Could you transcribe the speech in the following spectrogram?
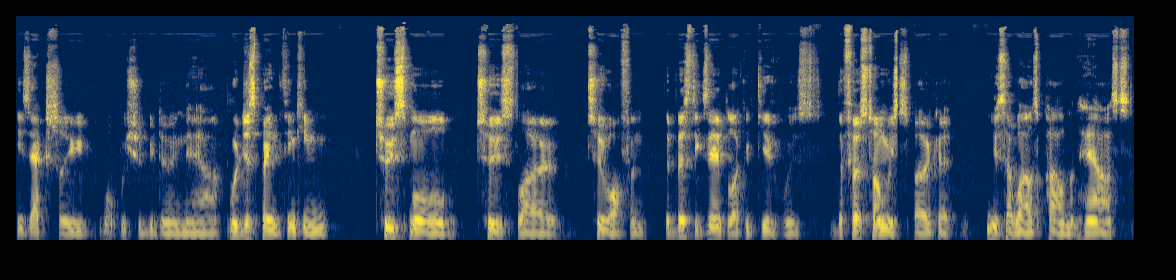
is actually what we should be doing now. We've just been thinking too small, too slow, too often. The best example I could give was the first time we spoke at New South Wales Parliament House,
